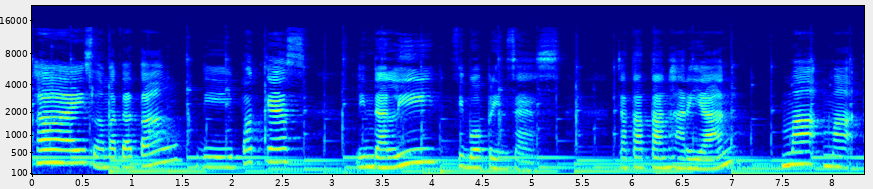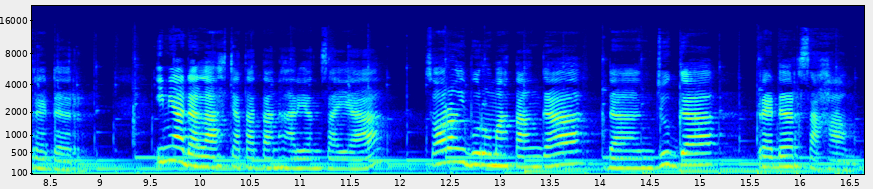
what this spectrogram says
Hai, selamat datang di podcast Lindali Vibo Princess. Catatan harian Mak Mak Trader. Ini adalah catatan harian saya, seorang ibu rumah tangga dan juga trader saham.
